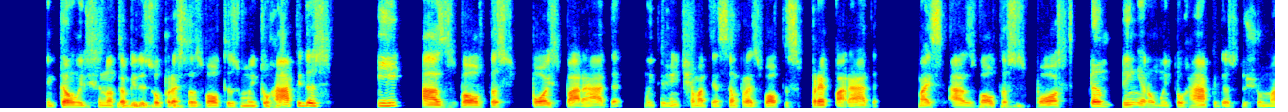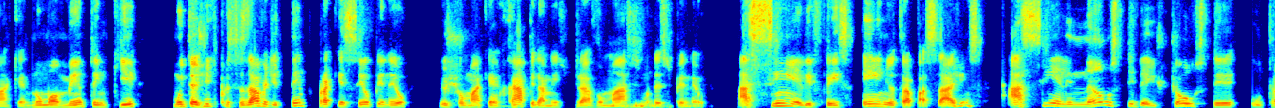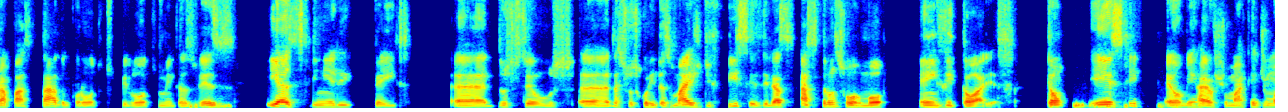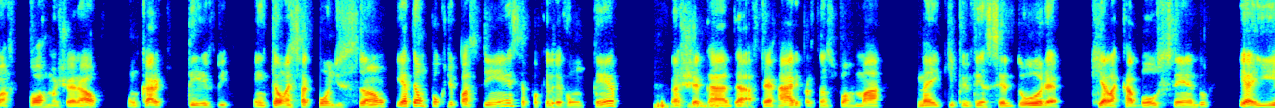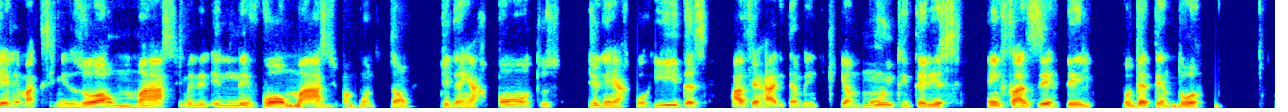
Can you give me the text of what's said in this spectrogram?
então ele se notabilizou por essas voltas muito rápidas e as voltas pós-parada, muita gente chama atenção para as voltas pré-parada, mas as voltas pós também eram muito rápidas do Schumacher, no momento em que Muita gente precisava de tempo para aquecer o pneu e o Schumacher rapidamente tirava o máximo desse pneu. Assim ele fez N ultrapassagens, assim ele não se deixou ser ultrapassado por outros pilotos muitas vezes, e assim ele fez uh, dos seus, uh, das suas corridas mais difíceis, ele as, as transformou em vitórias. Então, esse é o Michael Schumacher de uma forma geral, um cara que teve então, essa condição e até um pouco de paciência, porque levou um tempo na chegada à Ferrari para transformar na equipe vencedora que ela acabou sendo. E aí ele maximizou ao máximo, ele, ele levou ao máximo a condição de ganhar pontos, de ganhar corridas. A Ferrari também tinha muito interesse em fazer dele o detentor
